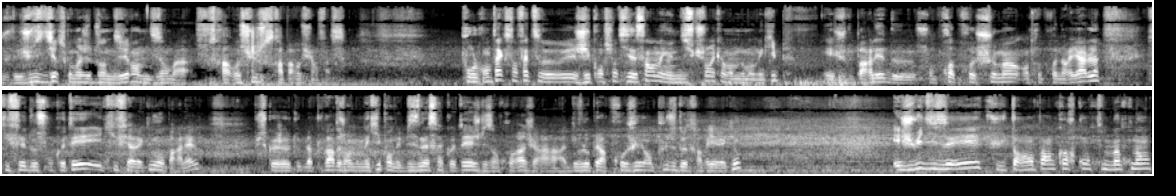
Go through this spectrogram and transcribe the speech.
je vais juste dire ce que moi j'ai besoin de dire en me disant, bah, ce sera reçu, ce sera pas reçu en face. Pour le contexte, en fait, euh, j'ai conscientisé ça en ayant une discussion avec un membre de mon équipe et je lui parlais de son propre chemin entrepreneurial qu'il fait de son côté et qu'il fait avec nous en parallèle. Puisque la plupart des gens de mon équipe ont des business à côté et je les encourage à développer leur projet en plus de travailler avec nous. Et je lui disais, tu t'en rends pas encore compte maintenant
